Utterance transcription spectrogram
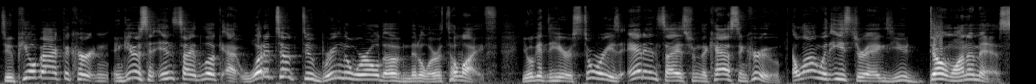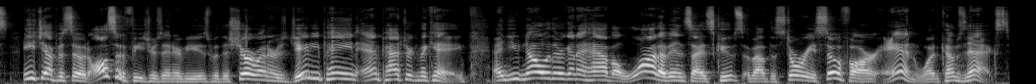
to peel back the curtain and give us an inside look at what it took to bring the world of Middle Earth to life. You'll get to hear stories and insights from the cast and crew, along with Easter eggs you don't want to miss. Each episode also features interviews with the showrunners JD Payne and Patrick McKay, and you know they're going to have a lot of inside scoops about the stories so far and what comes next.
